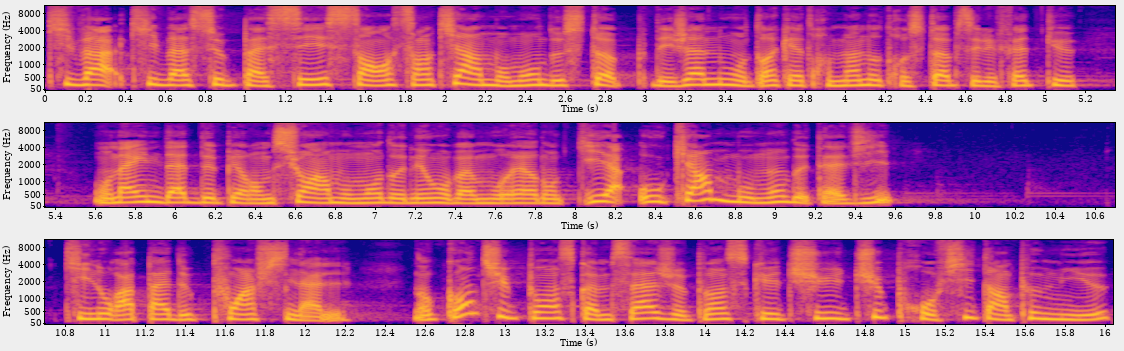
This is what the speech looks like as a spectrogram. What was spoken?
qui, va, qui va se passer sans, sans qu'il y ait un moment de stop. Déjà, nous, en tant qu'être humain, notre stop, c'est le fait que on a une date de péremption. À un moment donné, on va mourir. Donc, il n'y a aucun moment de ta vie qui n'aura pas de point final. Donc quand tu penses comme ça, je pense que tu, tu profites un peu mieux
